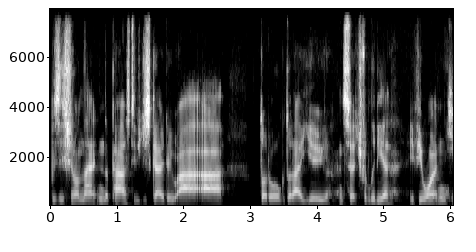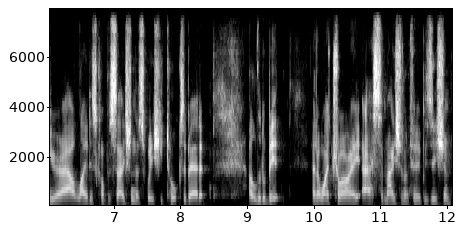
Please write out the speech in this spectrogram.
position on that in the past. If you just go to rr.org.au and search for Lydia if you want and hear our latest conversation, that's where she talks about it a little bit. And I won't try a summation of her position.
